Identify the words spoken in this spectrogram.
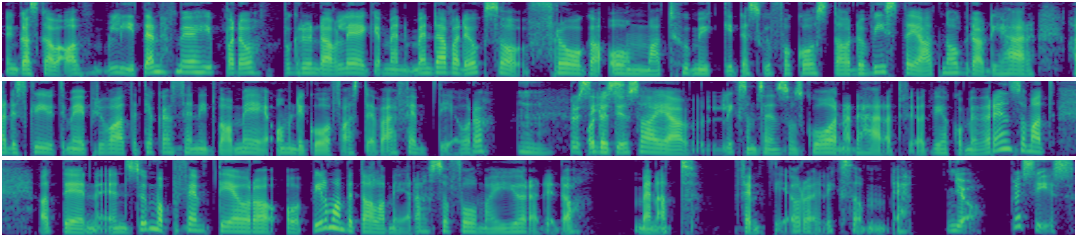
En ganska liten möhippa då på grund av läget men, men där var det också fråga om att hur mycket det skulle få kosta och då visste jag att några av de här hade skrivit till mig privat att jag kan sen inte vara med om det går fast över 50 euro. Mm, och då sa jag liksom sen som skulle ordna det här att, att vi har kommit överens om att, att det är en, en summa på 50 euro och vill man betala mera så får man ju göra det då. Men att 50 euro är liksom det. Ja, precis.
